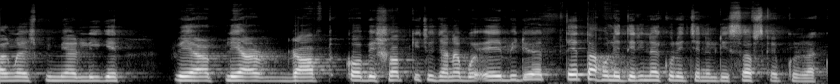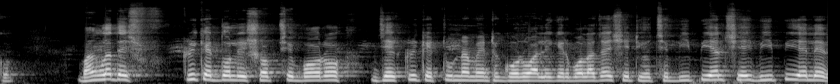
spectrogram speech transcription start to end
বাংলাদেশ প্রিমিয়ার লিগের প্লেয়ার প্লেয়ার ড্রাফট কবে সব কিছু জানাব এই ভিডিওতে, তাহলে দেরি না করে চ্যানেলটি সাবস্ক্রাইব করে রাখুন বাংলাদেশ ক্রিকেট দলের সবচেয়ে বড় যে ক্রিকেট টুর্নামেন্ট ঘরোয়া লিগের বলা যায়, সেটি হচ্ছে বিপিএল। সেই বিপিএলের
